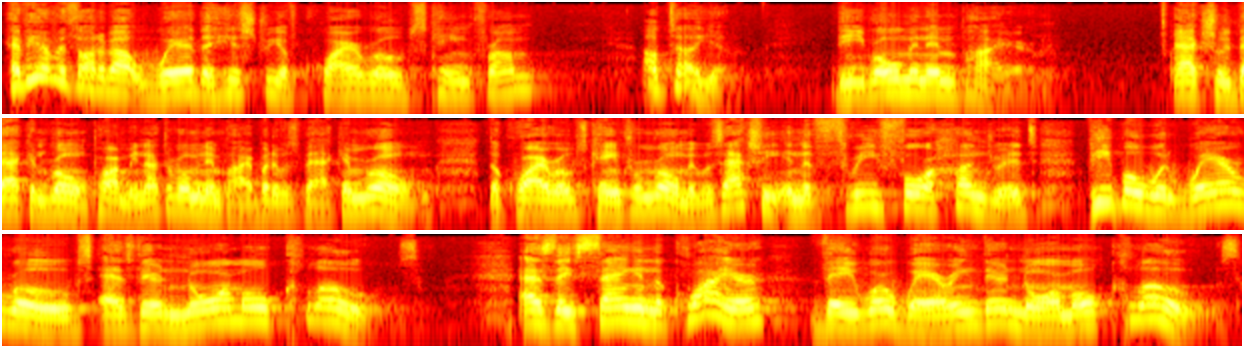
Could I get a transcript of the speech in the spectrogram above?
Have you ever thought about where the history of choir robes came from? I'll tell you. The Roman Empire. Actually, back in Rome, pardon me, not the Roman Empire, but it was back in Rome. The choir robes came from Rome. It was actually in the 3 400s. People would wear robes as their normal clothes. As they sang in the choir, they were wearing their normal clothes.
